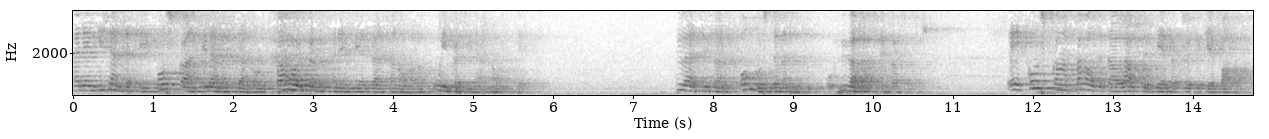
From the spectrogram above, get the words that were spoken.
hänen isänsä ei koskaan elämässään ollut pahoittanut hänen mieltään sanomalla, kuinka sinä noin teet. Hyvät sisaret, onko tämä hyvä lapsen kasvatus? Ei koskaan pahoiteta lapsen mieltä, kun se tekee pahaa.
